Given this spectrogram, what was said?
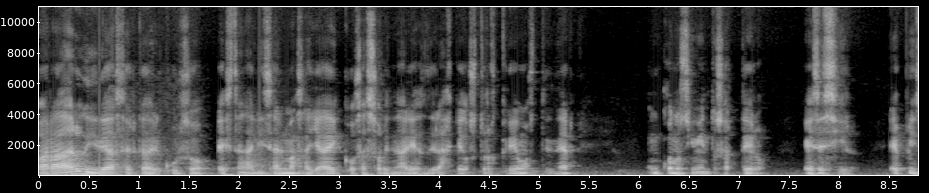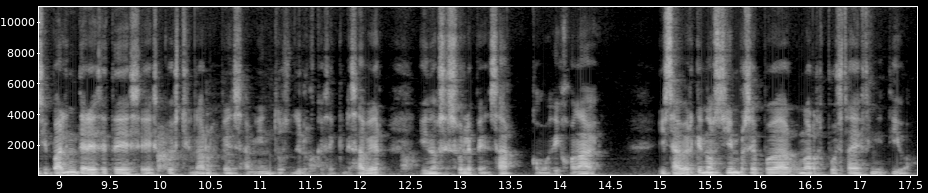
Para dar una idea acerca del curso, este analiza el más allá de cosas ordinarias de las que nosotros creemos tener un conocimiento certero. Es decir, el principal interés de TS es cuestionar los pensamientos de los que se cree saber y no se suele pensar, como dijo Nagel, y saber que no siempre se puede dar una respuesta definitiva.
